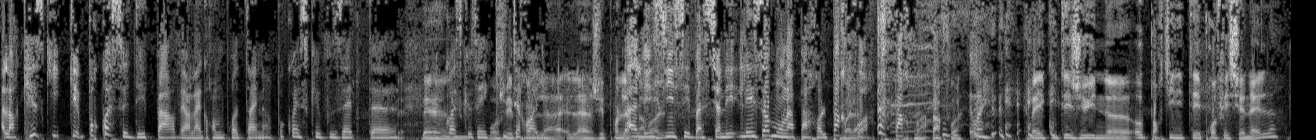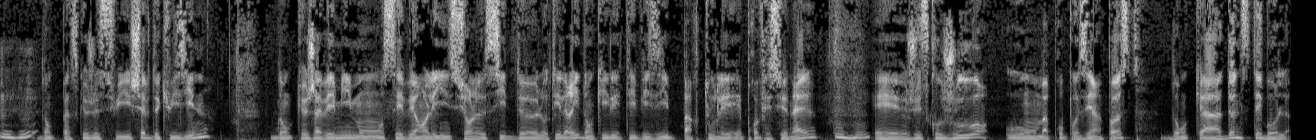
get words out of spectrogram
Alors qu'est-ce qui, qu'est- pourquoi ce départ vers la Grande-Bretagne? Alors, Pourquoi est-ce que vous êtes, euh, Ben, pourquoi est-ce que vous avez bon, je vais quitté la, la- je vais prendre la parole. Allez-y, Sébastien. Les, les hommes ont la parole parfois, Voilà. parfois. Parfois. Ouais. bah écoutez, j'ai eu une euh, opportunité professionnelle, Mhm. donc parce que je suis chef de cuisine. Donc euh, j'avais mis mon CV en ligne sur le site de l'hôtellerie, donc il était visible par tous les professionnels. Mhm. Et jusqu'au jour où on m'a proposé un poste, donc à Dunstable.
